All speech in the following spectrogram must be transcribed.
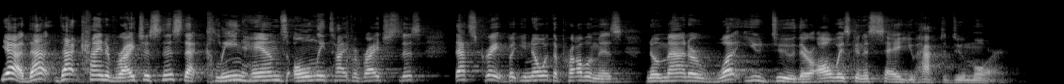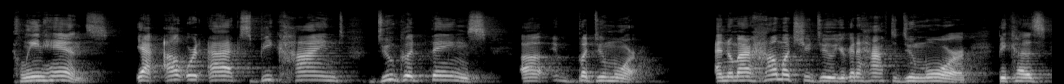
yeah, that, that kind of righteousness, that clean hands only type of righteousness, that's great. But you know what the problem is? No matter what you do, they're always going to say you have to do more. Clean hands. Yeah, outward acts, be kind, do good things, uh, but do more. And no matter how much you do, you're going to have to do more because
